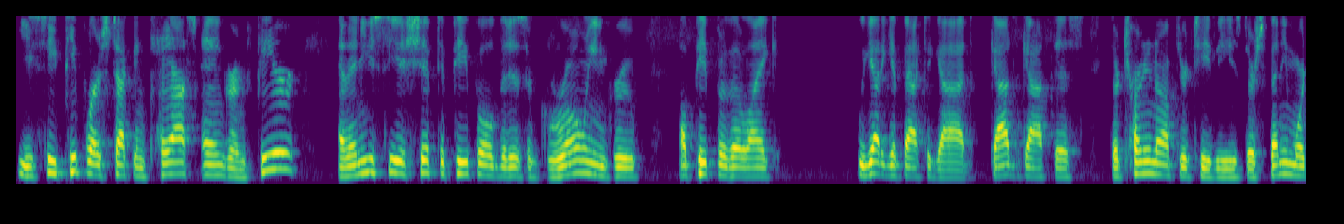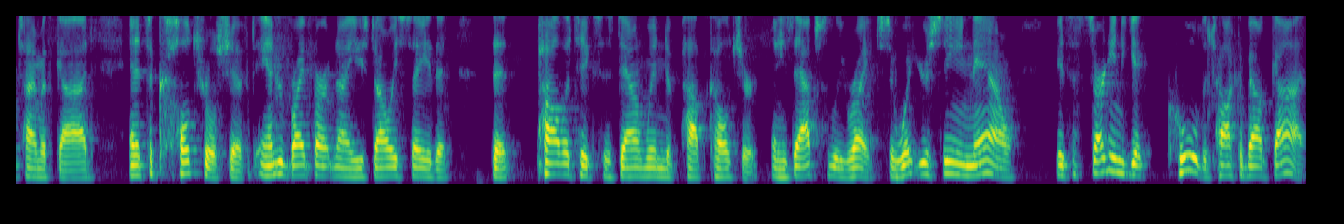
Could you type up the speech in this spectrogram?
you see people are stuck in chaos, anger, and fear, and then you see a shift to people that is a growing group of people that are like, we got to get back to God. God's got this. They're turning off their TVs. They're spending more time with God, and it's a cultural shift. Andrew Breitbart and I used to always say that that politics is downwind of pop culture, and he's absolutely right. So what you're seeing now is it's starting to get cool to talk about God,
